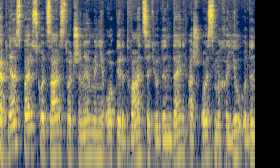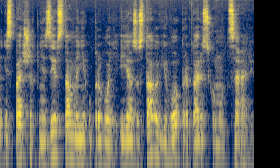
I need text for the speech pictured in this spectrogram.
Та князь Перського царства чинив мені опір 21 день, аж ось Михаїл, один із перших князів, став мені у пригоді, і я зоставив його при перському цареві.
